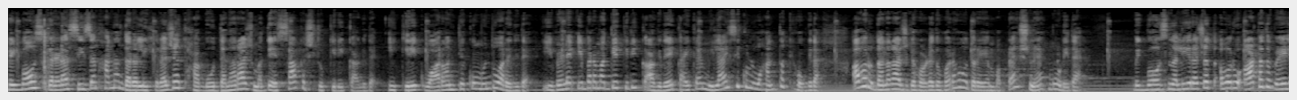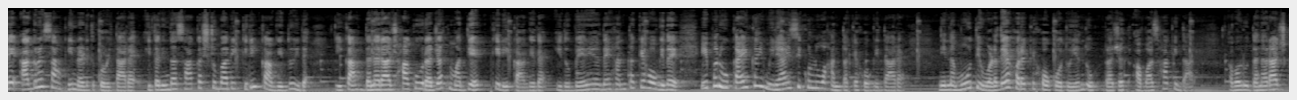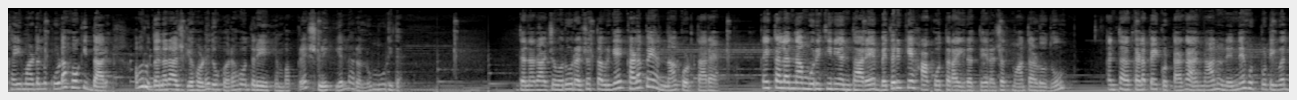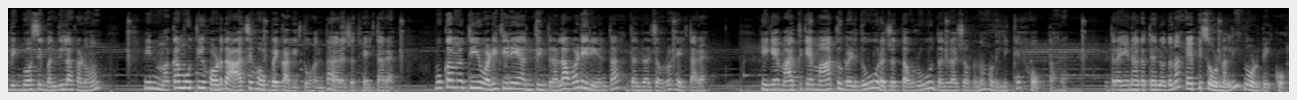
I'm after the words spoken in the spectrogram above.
Big boss Kannada season ಹನ್ನೊಂದರಲ್ಲಿ ರಜತ್ ಹಾಗೂ ಧನರಾಜ್ ಮಧ್ಯೆ ಸಾಕಷ್ಟು ಕಿರಿಕ್ ಆಗಿದೆ ಈ ಕಿರಿಕ್ ವಾರಾಂತ್ಯಕ್ಕೂ ಮುಂದುವರೆದಿದೆ. ಈ ವೇಳೆ ಇಬ್ಬರ ಮಧ್ಯೆ ಕಿರಿಕ್ ಆಗಿದೆ. ಕೈಕೈ ಮಿಲಾಯಿಸಿಕೊಳ್ಳುವ ಹಂತಕ್ಕೆ ಹೋಗಿದೆ. ಅವರು ಧನರಾಜ್ಗೆ ಹೊಡೆದು ಹೊರಹೋದರೆ ಎಂಬ ಪ್ರಶ್ನೆ ಮೂಡಿದೆ. ಬಿಗ್ ಬಾಸ್ನಲ್ಲಿ ರಜತ್ ಅವರು ಆಟದ ವೇಳೆ ಅಗ್ರೆಸ್ ಆಗಿ ನಡೆದುಕೊಳ್ತಾರೆ. ಇದರಿಂದ ಸಾಕಷ್ಟು ಬಾರಿ ಕಿರಿಕ್ ಆಗಿದ್ದು ಇದೆ. ಈಗ ಧನರಾಜ್ ಹಾಗೂ ರಜತ್ ಮಧ್ಯೆ ಕಿರಿಕ್ ಆಗಿದೆ. ಇದು ಬೇರೆಯದೇ ಹಂತಕ್ಕೆ ಹೋಗಿದೆ. ಇಬ್ಬರು ಕೈ ಕೈ ಮಿಲಾಯಿಸಿಕೊಳ್ಳುವ ಹಂತಕ್ಕೆ ಹೋಗಿದ್ದಾರೆ. ನಿನ್ನ ಮೂತಿ ಒಡೆದೇ ಹೊರಕ್ಕೆ ಹೋಗೋದು ಎಂದು ರಜತ್ ಆವಾಜ್ ಹಾಕಿದ್ದಾರೆ. ಅವರು ಧನರಾಜ್ ಕೈ ಮಾಡಲು ಕೂಡ ಹೋಗಿದ್ದಾರೆ. ಅವರು ಧನರಾಜ್ಗೆ ಹೊಡೆದು ಹೊರಹೋದರೆ ಎಂಬ ಪ್ರಶ್ನೆ ಎಲ್ಲರಲ್ಲೂ ಮೂಡಿದೆ. ಧನರಾಜ್ ಅವರು ರಜತ್ ಅವರಿಗೆ ಕಳಪೆಯನ್ನ ಕೊಡ್ತಾರೆ. ಕೈಕಲನ್ನ ಮುರಿತೀನಿ ಅಂತಾರೆ, ಬೆದರಿಕೆ ಹಾಕೋ ತರ ಇರತ್ತೆ ರಜತ್ ಮಾತಾಡೋದು ಅಂತ ಕಳಪೆ ಕೊಟ್ಟಾಗ, ನಾನು ನಿನ್ನೆ ಹುಟ್ಬಿಟ್ಟು ಇವತ್ ಬಿಗ್ ಬಾಸಿಗೆ ಬಂದಿಲ್ಲ ಕಣೋ. ನಿನ್ ಮಕಮೂತಿ ಹೊಡೆದ ಆಚೆ ಹೋಗ್ಬೇಕಾಗಿತ್ತು ಅಂತ ರಜತ್ ಹೇಳ್ತಾರೆ. ಮುಖಮೂತಿ ಹೊಡಿತೀರಿ ಅಂತಿದ್ರಲ್ಲ ಹೊಡಿರಿ ಅಂತ ಧನರಾಜ್ ಅವರು ಹೇಳ್ತಾರೆ. ಹೀಗೆ ಮಾತಿಗೆ ಮಾತು ಬೆಳೆದು ರಜತ್ ಅವರು ಧನರಾಜ್ ಅವರನ್ನು ಹೊಡಿಲಿಕ್ಕೆ ಹೋಗ್ತಾರೆ. ನಂತರ ಏನಾಗುತ್ತೆ ಅನ್ನೋದನ್ನ ಎಪಿಸೋಡ್ನಲ್ಲಿ ನೋಡಬೇಕು.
